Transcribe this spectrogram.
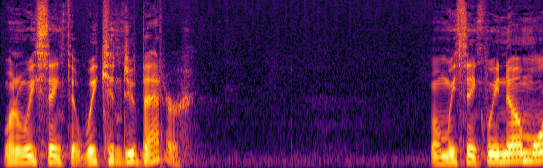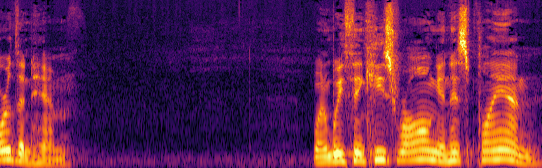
when we think that we can do better? When we think we know more than Him? When we think He's wrong in His plan?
